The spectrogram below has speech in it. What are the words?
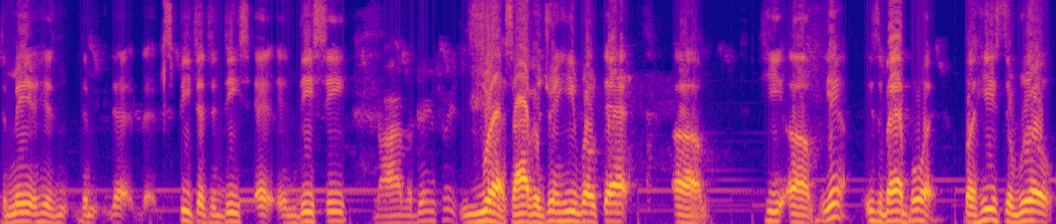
the his the, the, the speech at the DC in DC. I have a dream speech. Yes, I have a dream. He wrote that. Um, he um, yeah, he's a bad boy, but he's the real.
